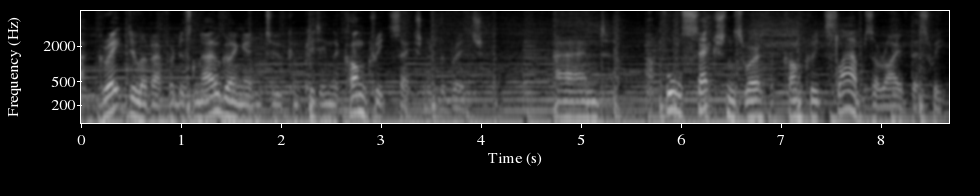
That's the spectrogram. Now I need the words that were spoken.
a great deal of effort is now going into completing the concrete section of the bridge. And a full section's worth of concrete slabs arrived this week.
